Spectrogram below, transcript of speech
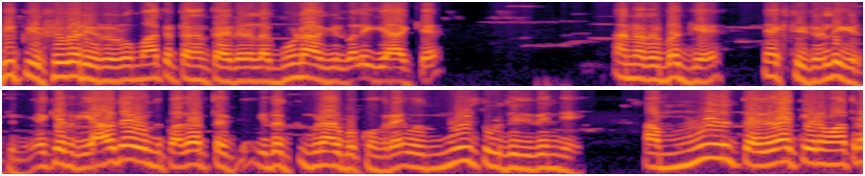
ಬಿ ಪಿ ಶುಗರ್ ಇರೋರು ಮಾತ್ರೆ ತಗೊಂತಾ ಇದ್ದಾರಲ್ಲ ಗುಣ ಆಗಿಲ್ವಲ್ಲ ಯಾಕೆ ಅನ್ನೋದ್ರ ಬಗ್ಗೆ ನೆಕ್ಸ್ಟ್ ಇದರಲ್ಲಿ ಹೇಳ್ತೀನಿ. ಯಾಕೆಂದ್ರೆ ಯಾವುದೇ ಒಂದು ಪದಾರ್ಥ ಇದಕ್ಕೆ ಗುಣ ಆಗ್ಬೇಕು ಅಂದರೆ ಮುಳ್ಳು ತುಳಿದಿದ್ವಿ ಬೆನ್ನಿ. ಆ ಮುಳ್ಳು ತೆಗೆದಾಕಿದ್ರೆ ಮಾತ್ರ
